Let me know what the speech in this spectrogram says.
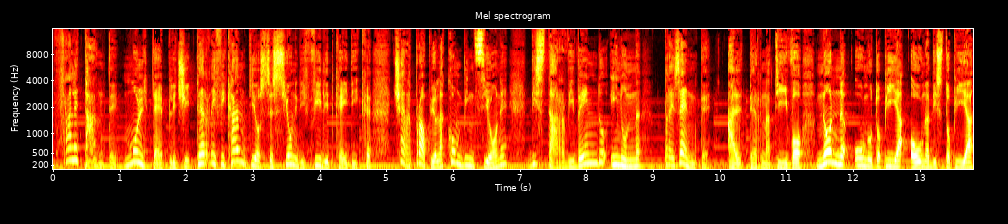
fra le tante, molteplici, terrificanti terrificanti ossessioni di Philip K. Dick c'era proprio la convinzione di star vivendo in un presente alternativo, non un'utopia o una distopia,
